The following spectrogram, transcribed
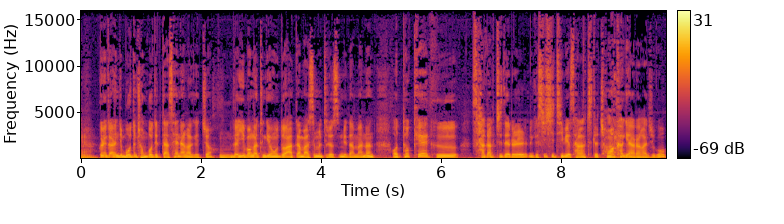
음. 그러니까 이제 모든 정보들이 다 새나가겠죠. 그러니까 이번 같은 경우도 아까 말씀을 드렸습니다마는 어떻게 그 사각지대를 이렇게 CCTV의 사각지대를 정확하게 알아가지고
